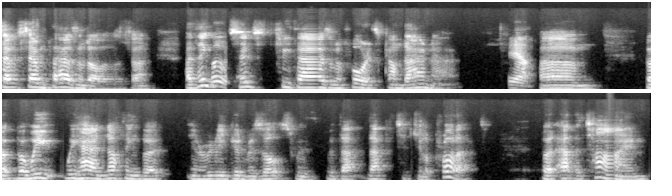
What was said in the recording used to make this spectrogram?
$7,000 a ton. I think Whoa. since 2004, it's come down now. Yeah, Um, but but we we had nothing but you know really good results with with that that particular product. But at the time,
